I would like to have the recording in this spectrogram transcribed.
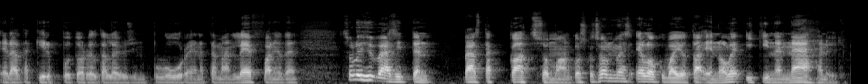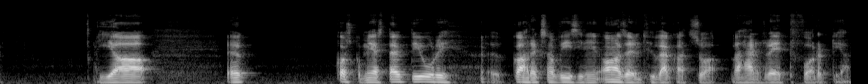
edeltä kirpputorilta löysin blu tämän leffan, joten se oli hyvä sitten päästä katsomaan, koska se on myös elokuva, jota en ole ikinä nähnyt. Ja koska mies täytti juuri 85, niin on se nyt hyvä katsoa vähän Redfordia.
